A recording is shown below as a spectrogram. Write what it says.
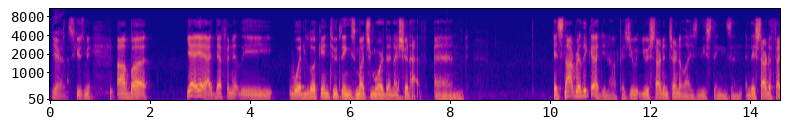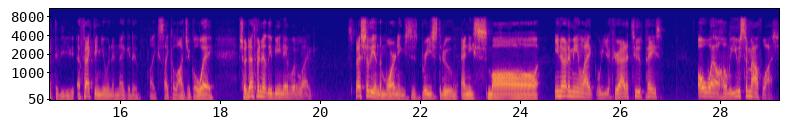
Yeah, Excuse me, uh, but yeah, yeah, I definitely would look into things much more than I should have, and it's not really good, you know, because you you start internalizing these things and and they start affecting you affecting you in a negative like psychological way. So definitely being able to like especially in the mornings, just breeze through any small, you know what I mean? Like if you're out of toothpaste, oh well, homie, use some mouthwash.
